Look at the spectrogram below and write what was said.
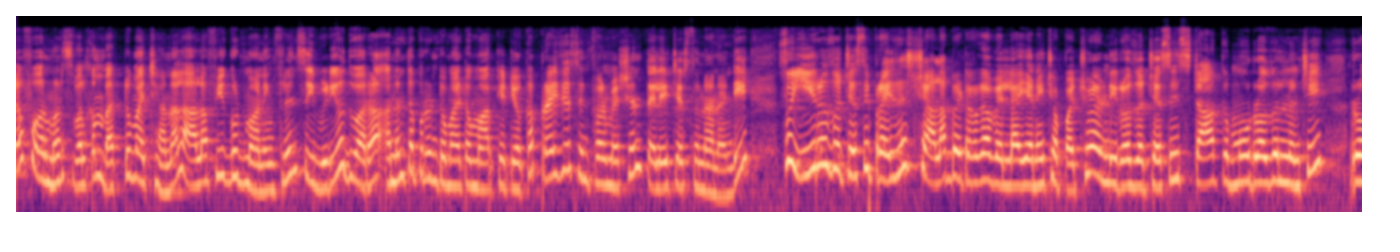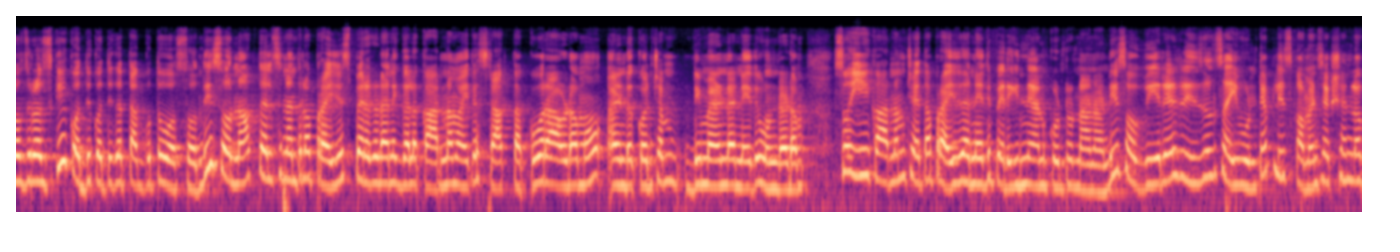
Hello farmers welcome back to my channel. All of you good morning friends. ఈ వీడియో ద్వారా అనంతపురం టొమాటో మార్కెట్ యొక్క ప్రైజెస్ ఇన్ఫర్మేషన్ తెలియచేస్తున్నానండి. సో ఈ రోజు వచ్చేసి ప్రైజెస్ చాలా బెటర్గా వెళ్ళాయి అని చెప్పొచ్చు. అండ్ ఈరోజు వచ్చేసి స్టాక్ మూడు రోజుల నుంచి రోజు రోజుకి కొద్ది కొద్దిగా తగ్గుతూ వస్తుంది. సో నాకు తెలిసినంతలో ప్రైజెస్ పెరగడానికి గల కారణం అయితే స్టాక్ తక్కువ రావడము అండ్ కొంచెం డిమాండ్ అనేది ఉండడం. సో ఈ కారణం చేత ప్రైస్ అనేది పెరిగింది అనుకుంటున్నానండి. సో వేరే రీజన్స్ అయి ఉంటే ప్లీజ్ కామెంట్ సెక్షన్లో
